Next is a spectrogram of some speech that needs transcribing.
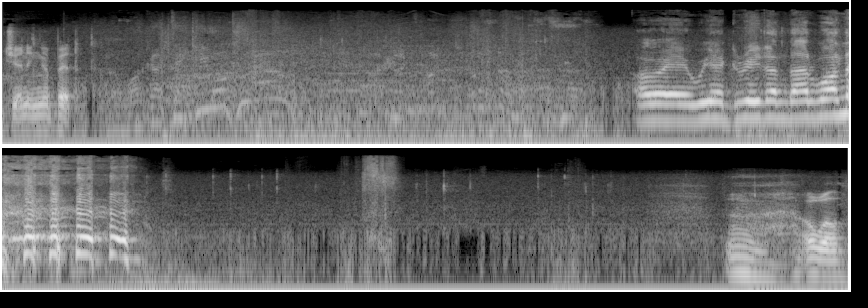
Regenning a bit. Okay, we agreed on that one. oh well.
